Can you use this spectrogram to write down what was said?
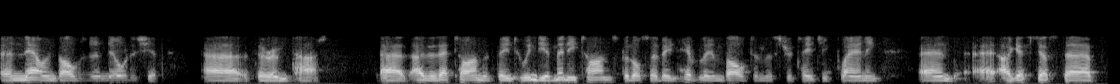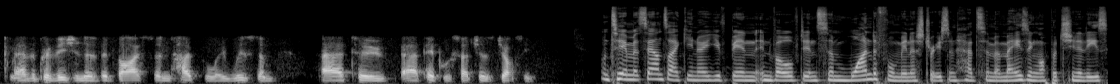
and now involved in an eldership uh, for Empart. Uh, over that time, I've been to India many times, but also been heavily involved in the strategic planning and I guess just uh, the provision of advice and hopefully wisdom uh, to uh, people such as Jossie. Well, Tim, it sounds like you know you've been involved in some wonderful ministries and had some amazing opportunities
